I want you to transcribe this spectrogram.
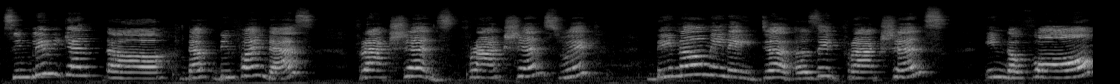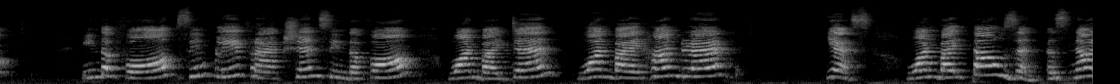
Simply we can uh, def define as fractions. Fractions with denominator. Is it fractions in the form? In the form simply fractions in the form. 1 by 10 1 by 100 yes 1 by 1000 is known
